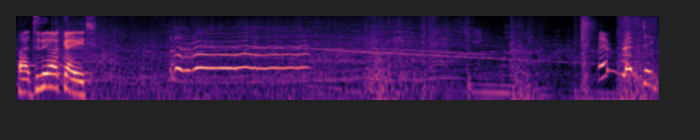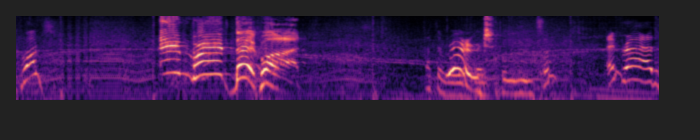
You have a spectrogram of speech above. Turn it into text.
Right, to the arcade. Inbred dickwad! Inbred Dickwad! That's a Rude. weird thing to use, son. Inbred!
